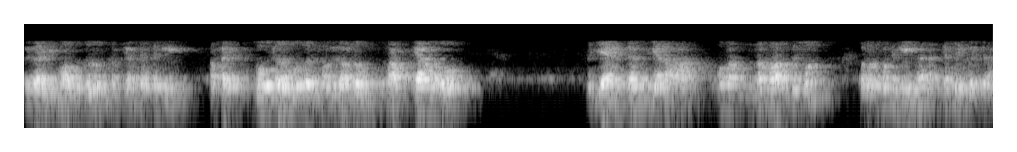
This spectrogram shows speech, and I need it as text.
thì ở vì mỗi một tướng nó kém trong cái nghiệp nó phải vô cớ vô tình mà người đó lùn mập cao ốm rồi vàng trắng da đỏ nó có cái phước và nó có cái nghiệp hết là gắn liền với cái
